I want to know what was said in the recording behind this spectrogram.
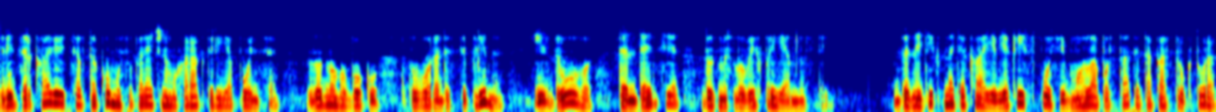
відзеркалюються в такому суперечному характері японця з одного боку сувора дисципліна і з другого тенденція до змислових приємностей. Бенедикт натякає, в який спосіб могла постати така структура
